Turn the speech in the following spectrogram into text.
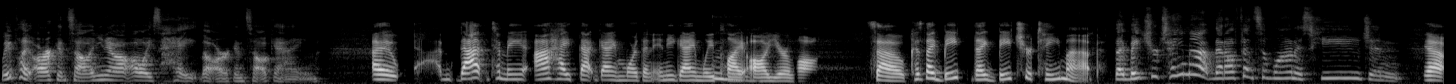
We play Arkansas, and you know I always hate the Arkansas game. Oh, that to me, I hate that game more than any game we play mm. all year long. So, because they beat they beat your team up. They beat your team up. That offensive line is huge, and yeah.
